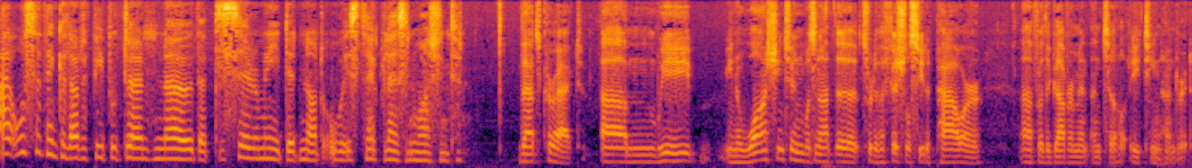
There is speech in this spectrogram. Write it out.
I also think a lot of people don't know that the ceremony did not always take place in Washington. That's correct. Um, we, you know, Washington was not the sort of official seat of power uh, for the government until 1800.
